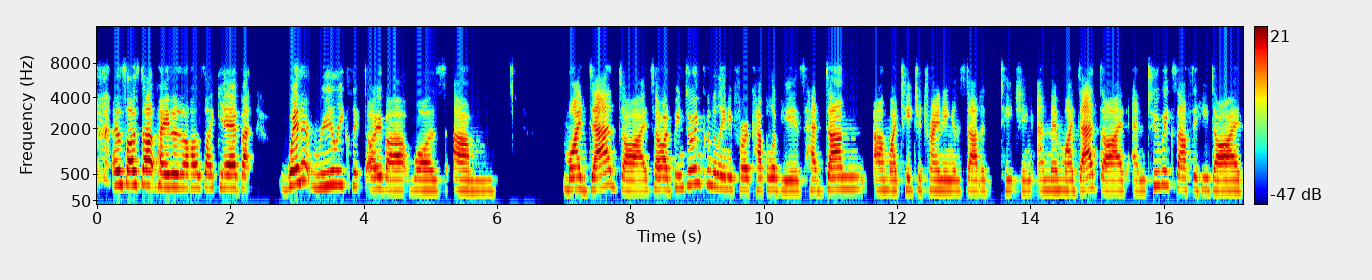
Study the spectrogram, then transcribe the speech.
and so I start painting and I was like, yeah. But when it really clicked over was um, my dad died. So I'd been doing Kundalini for a couple of years, had done um, my teacher training and started teaching. And then my dad died. And two weeks after he died,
